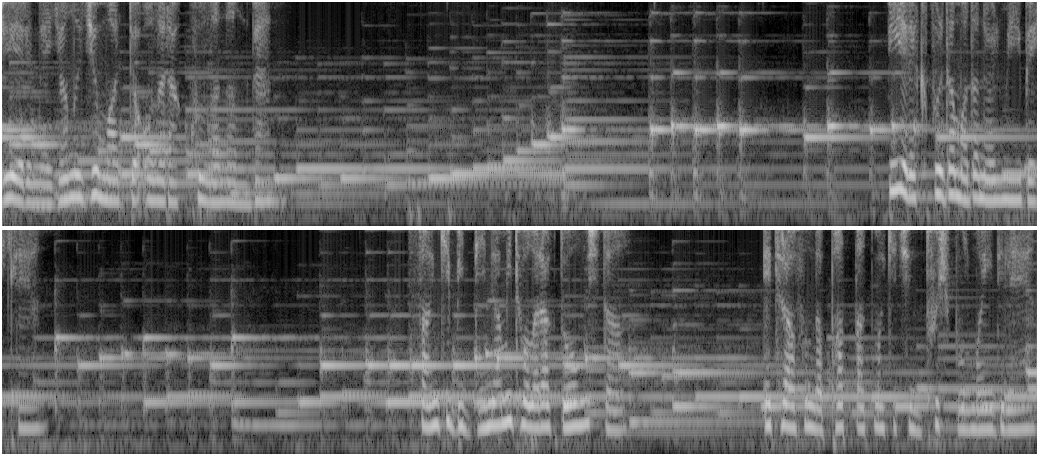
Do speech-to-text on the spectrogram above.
ciğerine yanıcı madde olarak kullanan ben. Bir yere kıpırdamadan ölmeyi bekleyen. Sanki bir dinamit olarak doğmuş da etrafında patlatmak için tuş bulmayı dileyen.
